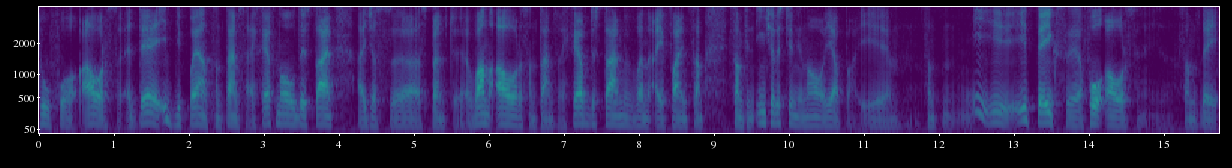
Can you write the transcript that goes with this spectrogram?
two, four hours a day. It depends. Sometimes I have no this time. I just uh, spend uh, one hour. Sometimes I have this time when I find some something interesting. You know, yep. I, um, some, it, it takes four hours someday.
